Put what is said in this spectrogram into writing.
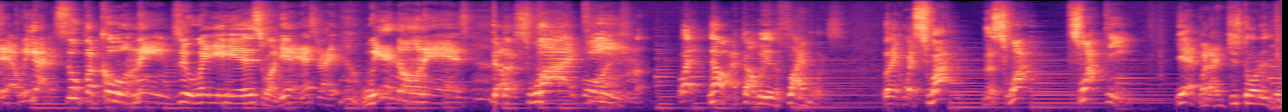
Yeah, we got a super cool name too. Wait till you hear this one. Yeah, that's right. We're known as the, SWAT team. What? No, I thought we were the Fly Boys. Like we're SWAT, the SWAT, SWAT team. Yeah, but I just ordered the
